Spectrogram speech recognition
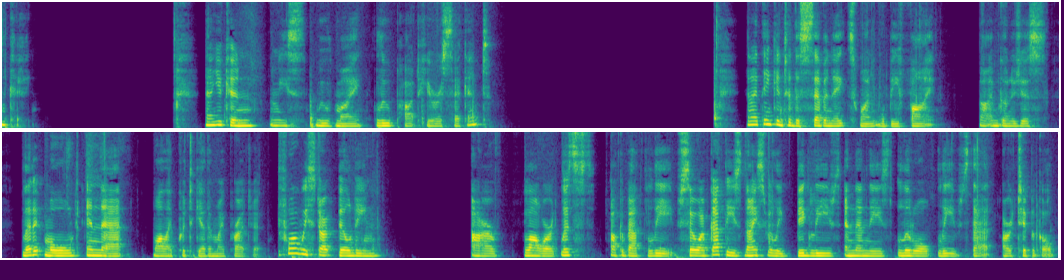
Okay. Now you can, let me move my glue pot here a second. And I think into the 7 eighths one will be fine. I'm going to just let it mold in that while I put together my project. Before we start building our flower, let's talk about the leaves. So I've got these nice, really big leaves and then these little leaves that are typical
